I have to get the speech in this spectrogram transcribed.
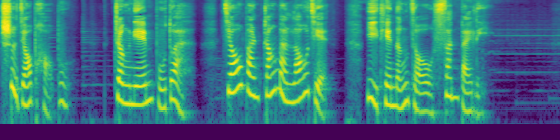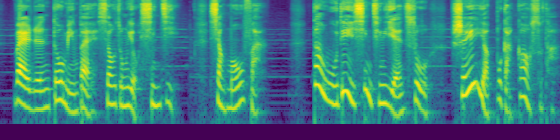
赤脚跑步，整年不断，脚板长满老茧，一天能走三百里。外人都明白萧宗有心计，想谋反，但武帝性情严肃，谁也不敢告诉他。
